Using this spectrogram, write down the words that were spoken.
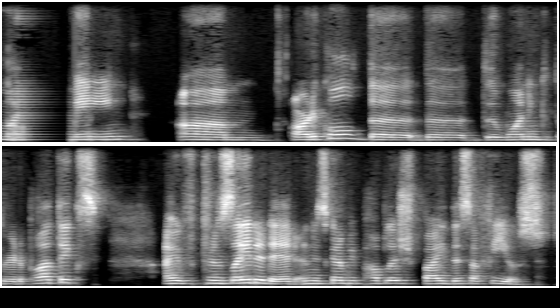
my main um, article, the the the one in comparative politics. I've translated it, and it's going to be published by Desafíos,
